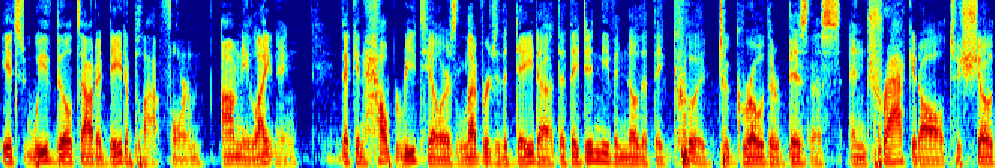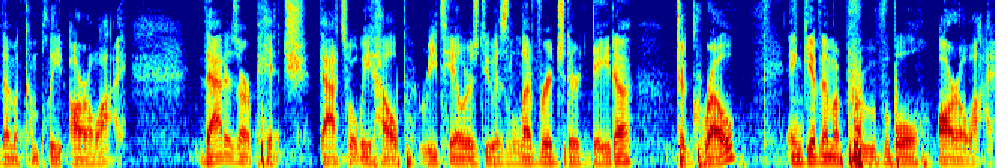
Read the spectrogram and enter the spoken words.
it's we've built out a data platform, Omni Lightning, that can help retailers leverage the data that they didn't even know that they could to grow their business and track it all to show them a complete ROI. That is our pitch. That's what we help retailers do is leverage their data to grow and give them a provable ROI.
